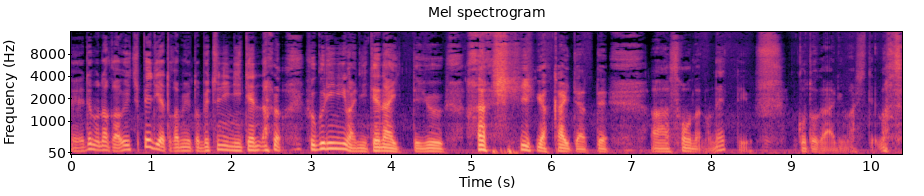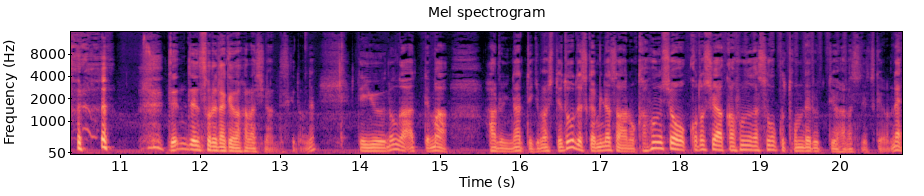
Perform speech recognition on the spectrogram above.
えー、でもなんか、ウィキペディアとか見ると別に似てん、あの、ふぐりには似てないっていう話が書いてあって、ああ、そうなのねっていうことがありまして、まあ、全然それだけの話なんですけどね。っていうのがあって、まあ、春になってきまして、どうですか？皆さん、あの、花粉症、今年は花粉がすごく飛んでるっていう話ですけどね。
